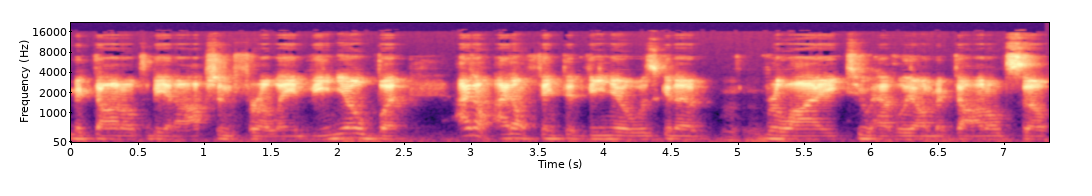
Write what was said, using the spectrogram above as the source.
MacDonald to be an option for Alain Vigneault, but I don't I don't think that Vigneault was going to rely too heavily on MacDonald. So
